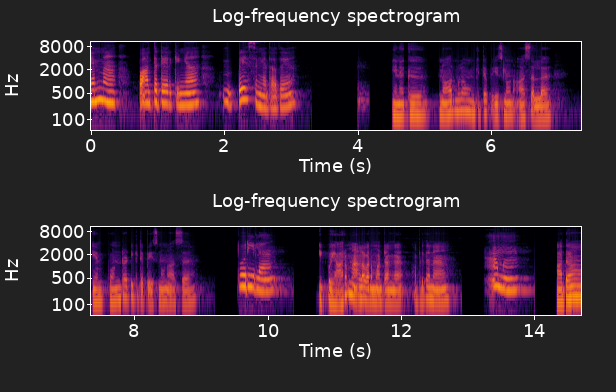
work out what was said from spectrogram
என்ன பார்த்துட்டே இருக்கீங்க? பேசுங்க ஏதாவது எனக்கு நார்மலாக உன்கிட்ட பேசணும்னு ஆசை இல்லை. என் பொண்டாட்டி கிட்ட பேசணும்னு ஆசை. புரியல. இப்போ யாரும் மேலே வர மாட்டாங்க அப்படிதானே ஆமாம் அதான்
